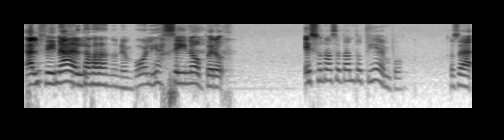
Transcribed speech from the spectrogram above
Al Me final... estaba dando una embolia. Sí, no, pero eso no hace tanto tiempo. O sea,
